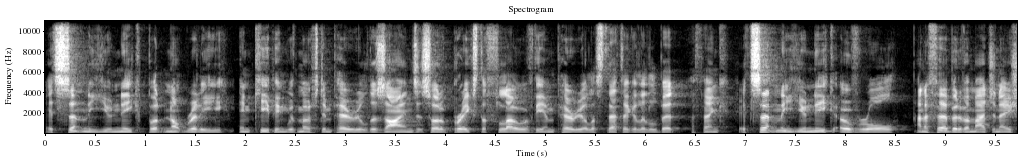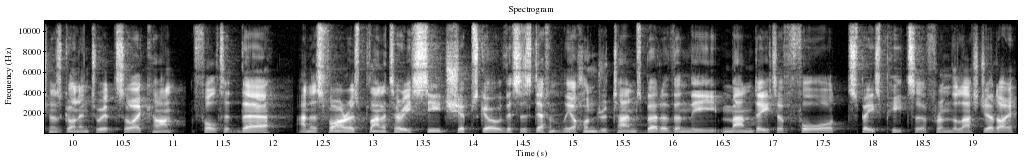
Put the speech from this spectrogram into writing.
it's certainly unique, but not really in keeping with most Imperial designs. It sort of breaks the flow of the Imperial aesthetic a little bit, I think. It's certainly unique overall, and a fair bit of imagination has gone into it, so I can't fault it there. And as far as planetary siege ships go, this is definitely a hundred times better than the Mandator 4 Space Pizza from The Last Jedi.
